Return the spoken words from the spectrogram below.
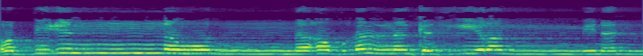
رب إنهن أضللن كثيرا من الناس.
